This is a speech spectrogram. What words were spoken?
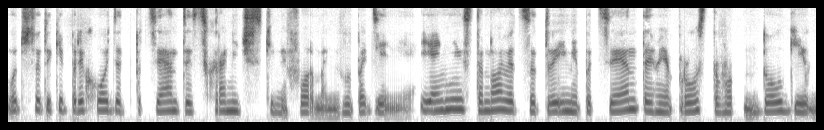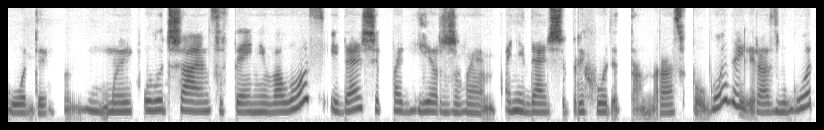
вот все-таки приходят пациенты с хроническими формами выпадения, и они становятся твоими пациентами просто вот долгие годы. Мы улучшаем состояние волос и дальше поддерживаем. Они дальше приходят там раз в полгода или раз в год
